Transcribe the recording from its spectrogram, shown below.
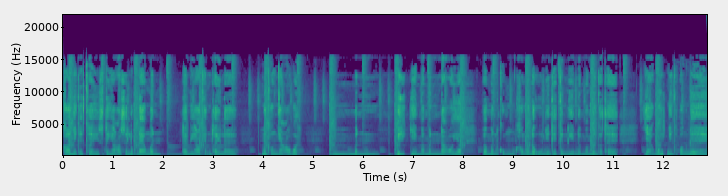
có những cái case thì họ sẽ lúc đau mình. Tại vì họ cảm thấy là mình còn nhỏ quá. Mình biết gì mà mình nói á, và mình cũng không có đủ những cái kinh nghiệm để mà mình có thể giải quyết những cái vấn đề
